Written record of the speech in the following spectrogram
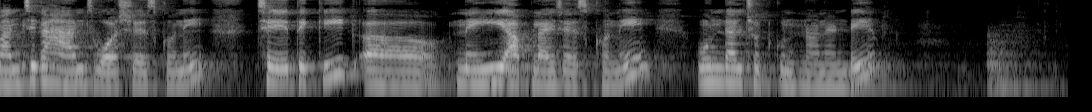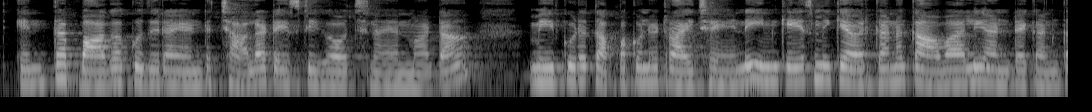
మంచిగా హ్యాండ్స్ వాష్ చేసుకొని చేతికి నెయ్యి అప్లై చేసుకొని ఉండలు చుట్టుకుంటున్నానండి. ఎంత బాగా కుదిరాయంటే చాలా టేస్టీగా వచ్చినాయి అన్నమాట మీరు కూడా తప్పకుండా ట్రై చేయండి. ఇన్ కేస్ మీకు ఎవరికైనా కావాలి అంటే కనుక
